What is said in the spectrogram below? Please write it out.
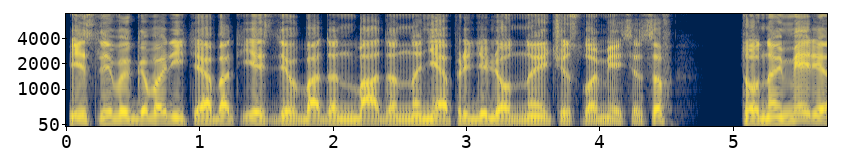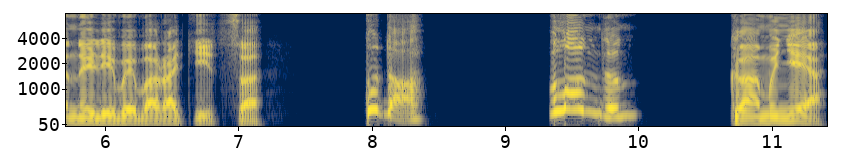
«Если вы говорите об отъезде в Баден-Баден на неопределенное число месяцев, то намерены ли вы воротиться?» «Куда?» «В Лондон». «Ко мне».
